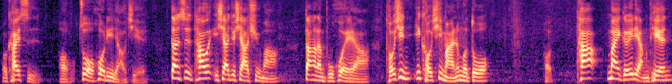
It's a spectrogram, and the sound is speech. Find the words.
我开始哦做获利了结，但是它会一下就下去吗？当然不会啊，投信一口气买那么多。好他卖个一两天，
